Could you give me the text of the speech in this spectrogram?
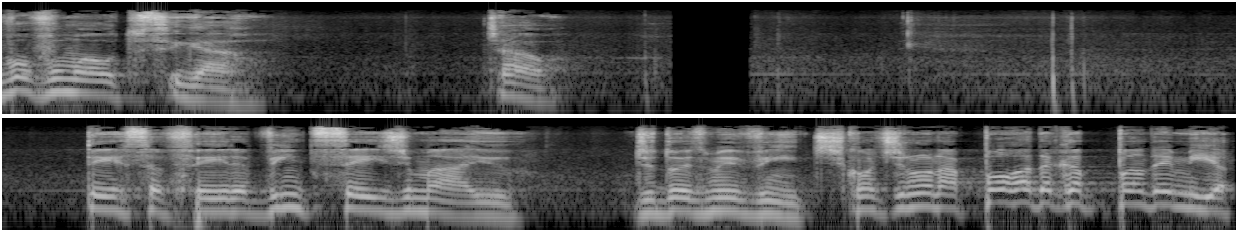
Vou fumar outro cigarro. Tchau. Terça-feira, 26 de maio de 2020. Continuo na porra da pandemia.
